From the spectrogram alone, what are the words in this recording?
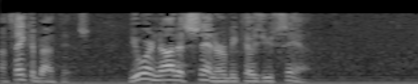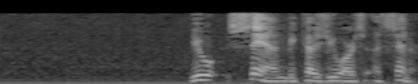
Now think about this. You are not a sinner because you sin. You sin because you are a sinner.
